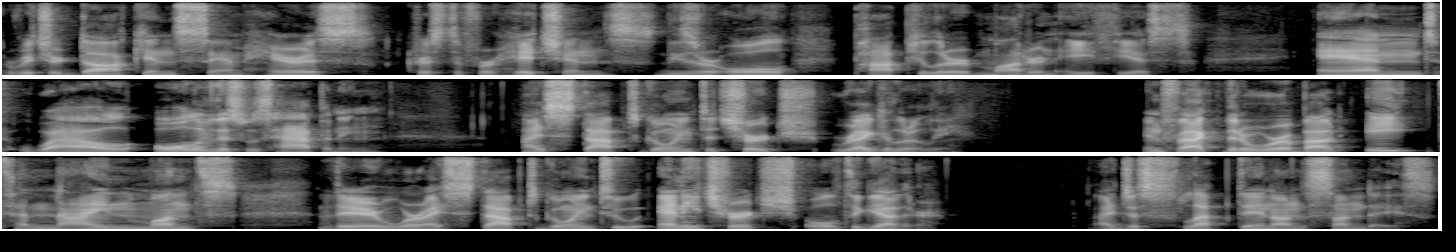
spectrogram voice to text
Richard Dawkins, Sam Harris, Christopher Hitchens. These are all popular modern atheists. And while all of this was happening, I stopped going to church regularly. In fact, there were about eight to nine months there where I stopped going to any church altogether. I just slept in on Sundays.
